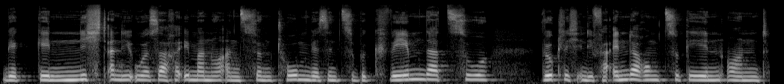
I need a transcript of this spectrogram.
wir gehen nicht an die Ursache, immer nur an Symptomen. Wir sind zu bequem dazu, wirklich in die Veränderung zu gehen und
